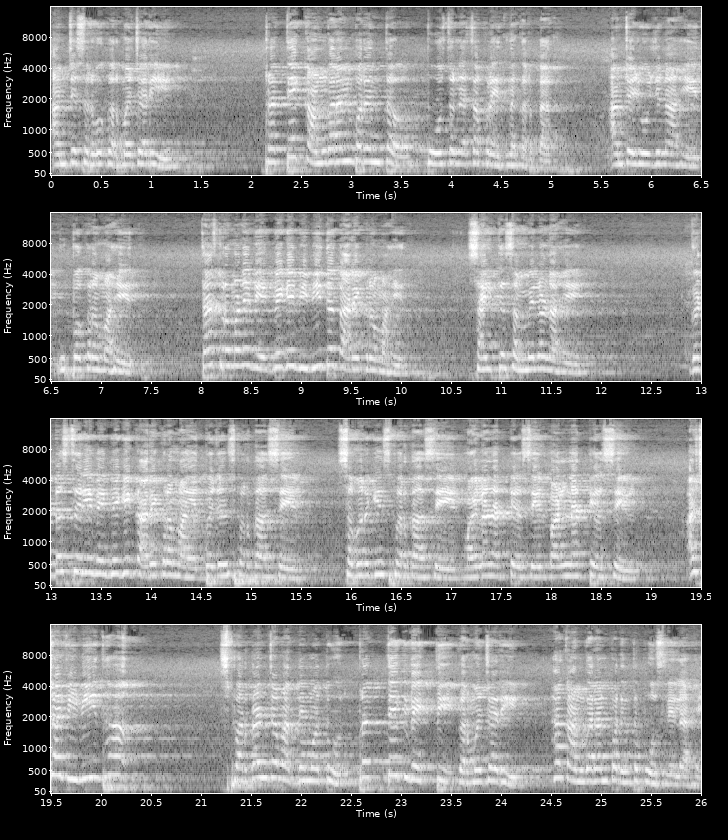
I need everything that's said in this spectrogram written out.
आमचे सर्व कर्मचारी प्रत्येक कामगारांपर्यंत पोहोचण्याचा प्रयत्न करतात. आमच्या योजना आहेत उपक्रम आहेत. त्याचप्रमाणे वेगवेगळे विविध कार्यक्रम आहेत. साहित्य संमेलन आहे गटस्तरीय वेगवेगळे कार्यक्रम आहेत. भजन स्पर्धा असेल समरगीत स्पर्धा असेल महिला नाट्य असेल बालनाट्य असेल. अशा विविध स्पर्धांच्या माध्यमातून प्रत्येक व्यक्ती कर्मचारी हा कामगारांपर्यंत पोहोचलेला आहे.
